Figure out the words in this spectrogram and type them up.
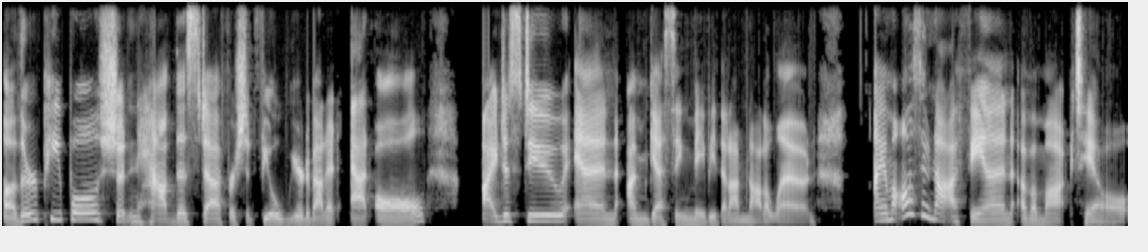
other people shouldn't have this stuff or should feel weird about it at all. I just do. And I'm guessing maybe that I'm not alone. I am also not a fan of a mocktail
